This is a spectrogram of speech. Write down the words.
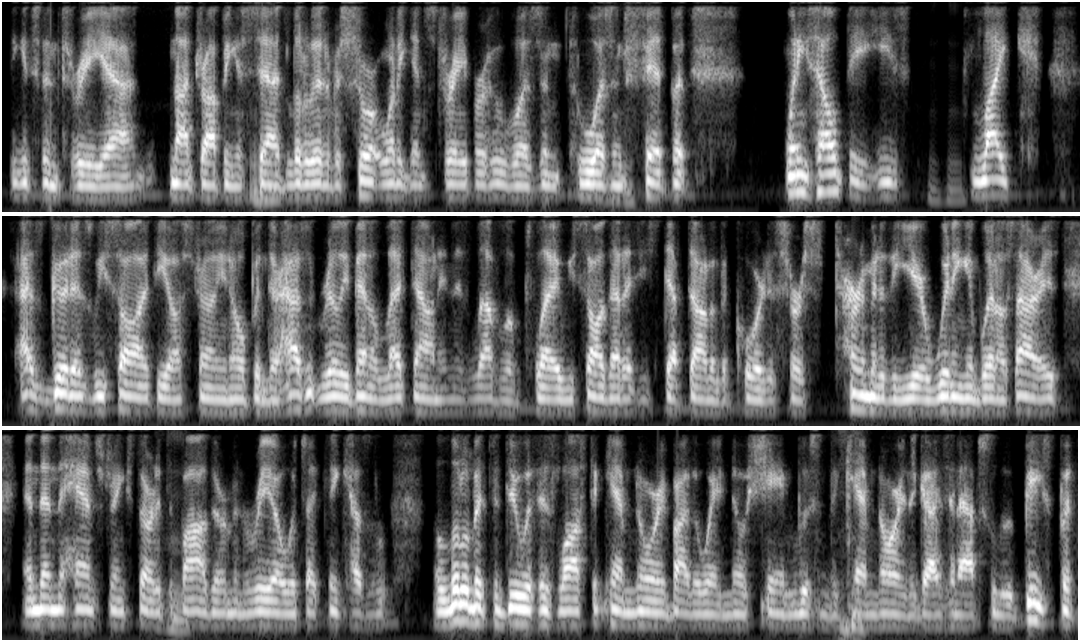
think it's been three. Yeah, not dropping a set. A little bit of a short one against Draper, who wasn't who wasn't fit. But when he's healthy, he's mm-hmm. like as good as we saw at the Australian Open. There hasn't really been a letdown in his level of play. We saw that as he stepped out of the court, his first tournament of the year, winning in Buenos Aires, and then the hamstring started to mm. bother him in Rio, which I think has a little bit to do with his loss to Cam Norrie. By the way, no shame, listen to Cam Norrie. The guy's an absolute beast, but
